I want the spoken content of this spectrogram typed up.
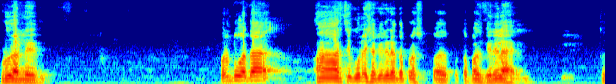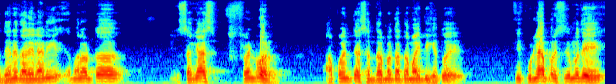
पुढून आणलेत. परंतु आता हा आर्थिक गुन्हे शाखेकडे आता प्रस प- तपास गेलेला आहे. तो देण्यात आलेला आहे आणि मला वाटतं सगळ्याच फ्रंटवर आपण त्या संदर्भात आता माहिती घेतोय की कुठल्या परिस्थितीमध्ये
